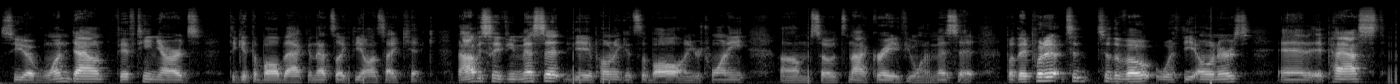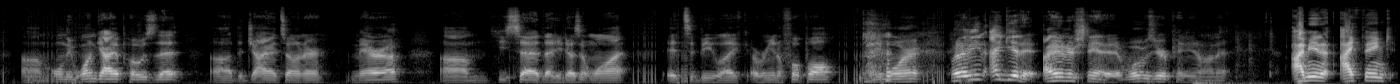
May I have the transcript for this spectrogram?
So you have one down, fifteen yards to get the ball back, and that's like the onside kick. Now, obviously, if you miss it, the opponent gets the ball on your 20, um, so it's not great if you want to miss it. But they put it to, to the vote with the owners, and it passed. Um, only one guy opposed it, uh, the Giants owner, Mara. Um, he said that he doesn't want it to be like arena football anymore. but I mean, I get it. I understand it. What was your opinion on it? I mean, I think,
